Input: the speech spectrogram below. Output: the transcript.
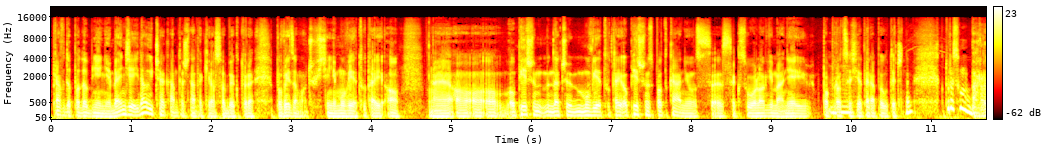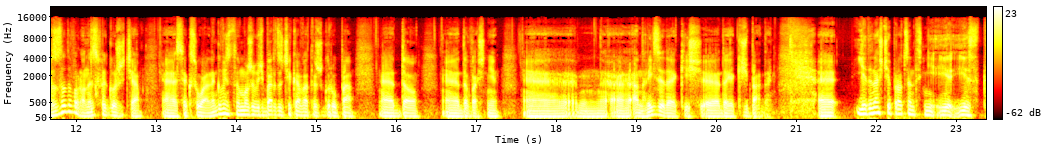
prawdopodobnie nie będzie. No i czekam też na takie osoby, które powiedzą, oczywiście nie mówię tutaj o, e, o, o, o pierwszym, znaczy mówię tutaj o pierwszym spotkaniu z, seksuologiem, a nie po mhm. procesie terapeutycznym, które są bardzo zadowolone z swojego życia e, seksualnego, więc to może być bardzo ciekawa też grupa do, do właśnie analizy, do jakiejś, do jakichś jakichś badań. 11% e, nie, jest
